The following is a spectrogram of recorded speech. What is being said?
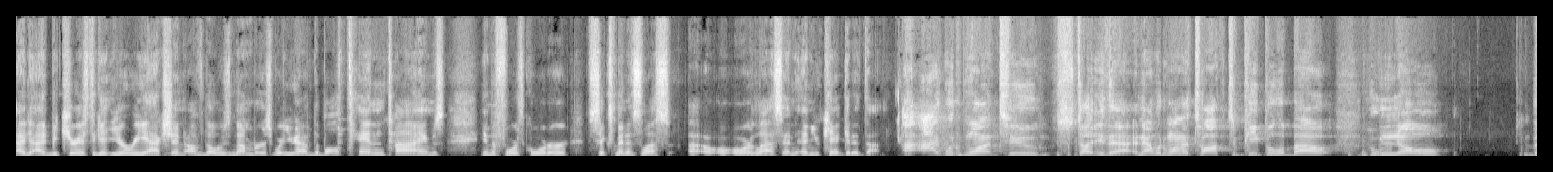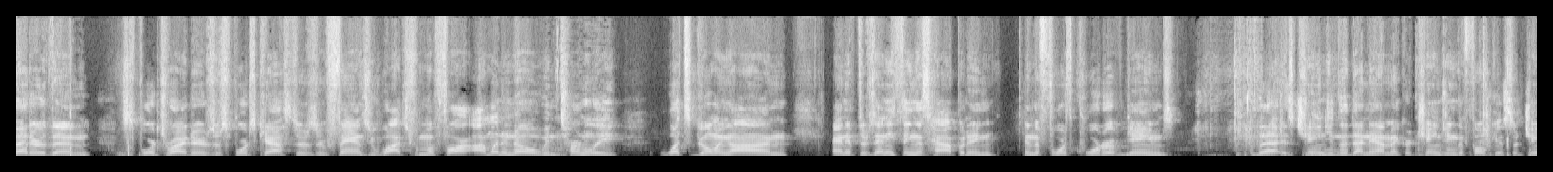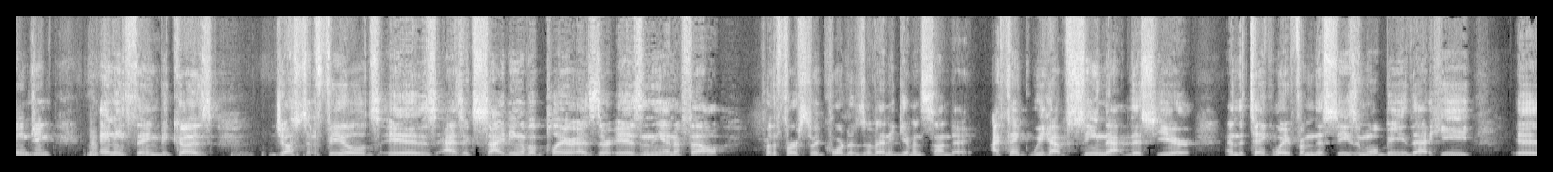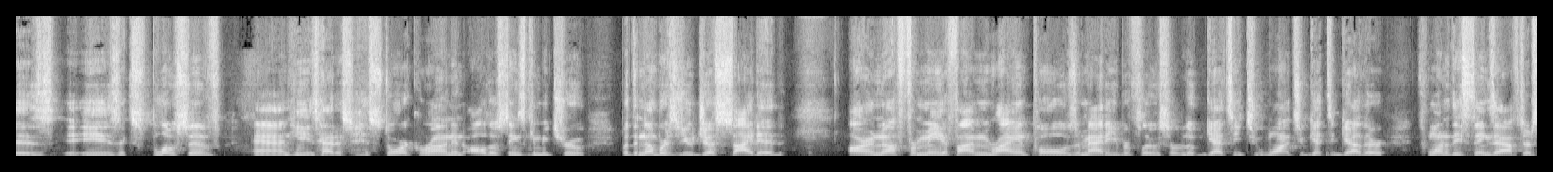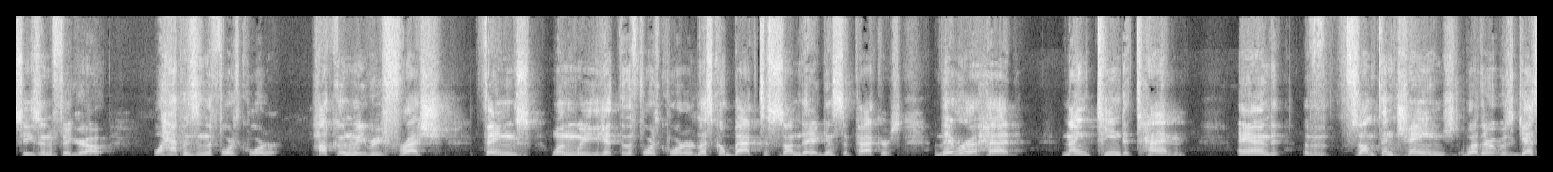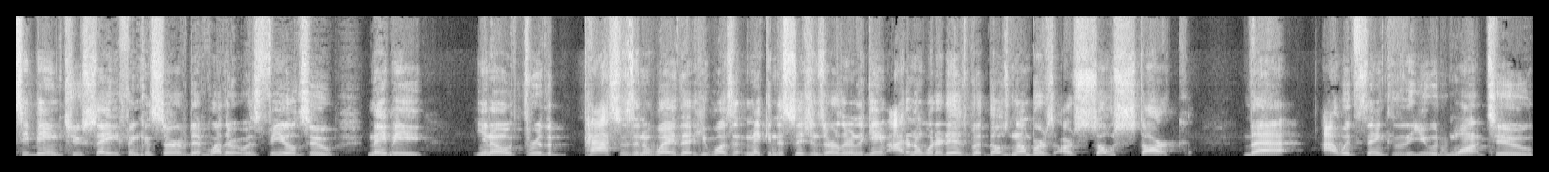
I, I'd be curious to get your reaction of those numbers where you have the ball 10 times in the fourth quarter, six minutes less uh, or, less, and, and you can't get it done. I, I would want to study that, and I would want to talk to people about who know better than sports writers or sportscasters or fans who watch from afar. I want to know internally what's going on and if there's anything that's happening in the fourth quarter of games that is changing the dynamic or changing the focus or changing anything because Justin Fields is as exciting of a player as there is in the NFL for the first three quarters of any given Sunday. I think we have seen that this year, and the takeaway from this season will be that he is is explosive and he's had a historic run, and all those things can be true. But the numbers you just cited are enough for me if I'm Ryan Poles or Matt Eberflus or Luke Getsy to want to get together to one of these things after a season to figure out what happens in the fourth quarter. How can we refresh things when we hit to the fourth quarter? Let's go back to Sunday against the Packers. They were ahead 19 to 10. And something changed, whether it was Getsy being too safe and conservative, whether it was Fields who maybe, you know, threw the passes in a way that he wasn't making decisions earlier in the game. I don't know what it is, but those numbers are so stark that I would think that you would want to.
